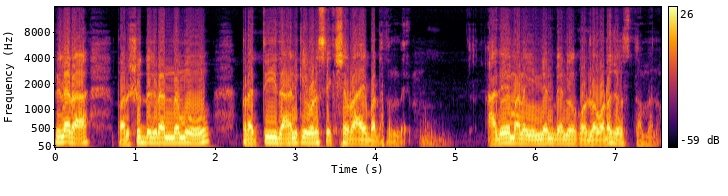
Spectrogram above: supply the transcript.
పిల్లరా పరిశుద్ధ గ్రంథము ప్రతి దానికి కూడా శిక్ష వ్రాయబడుతుంది. అదే మన ఇండియన్ పెనల్ కోడ్లో కూడా చూస్తాం మనం.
